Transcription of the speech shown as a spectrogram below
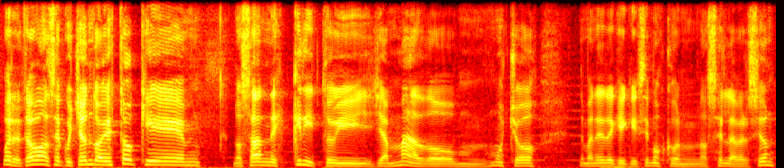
Bueno, estábamos escuchando esto que nos han escrito y llamado mucho, de manera que quisimos conocer la versión.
